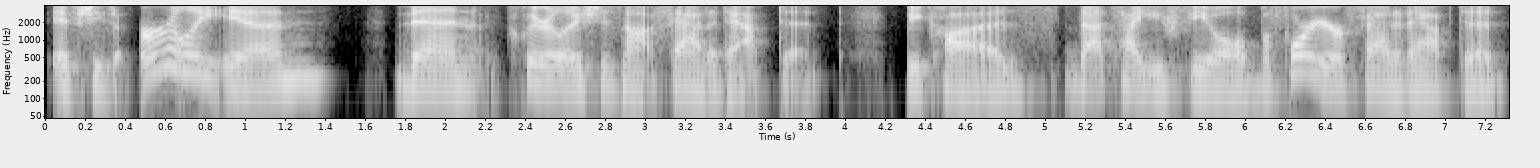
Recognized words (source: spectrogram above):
If she's early in, then clearly she's not fat adapted because that's how you feel before you're fat adapted.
